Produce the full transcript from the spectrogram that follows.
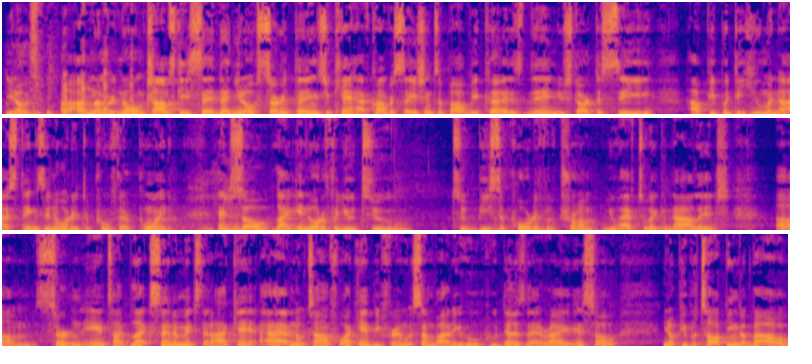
you know uh, I remember Noam Chomsky said that you know certain things you can't have conversations about because then you start to see how people dehumanize things in order to prove their point. And so like in order for you to to be supportive of Trump, you have to acknowledge um, certain anti-black sentiments that I can't, I have no time for. I can't be friend with somebody who who does that, right? And so, you know, people talking about,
